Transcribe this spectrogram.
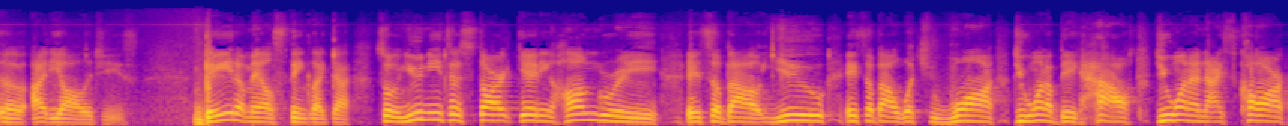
uh, ideologies. Beta males think like that. So you need to start getting hungry. It's about you. It's about what you want. Do you want a big house? Do you want a nice car?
